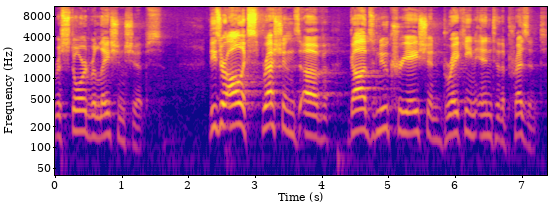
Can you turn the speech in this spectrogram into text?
restored relationships. These are all expressions of God's new creation breaking into the present.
